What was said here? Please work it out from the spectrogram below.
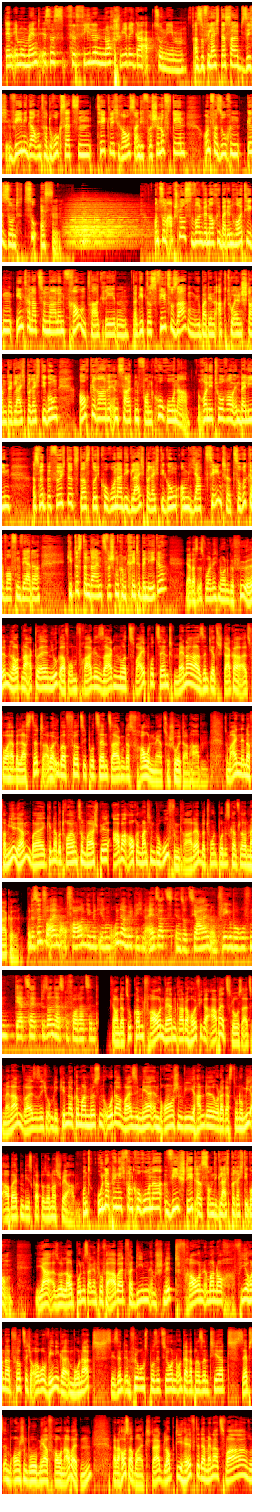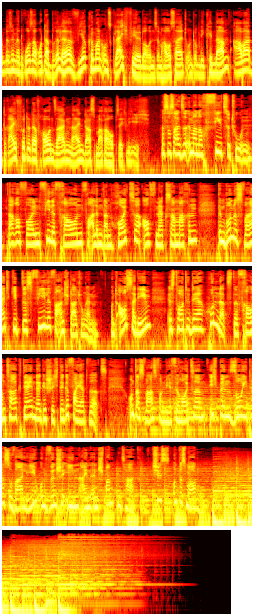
Denn im Moment ist es für viele noch schwieriger abzunehmen. Also vielleicht deshalb sich weniger unter Druck setzen, täglich raus an die frische Luft gehen und versuchen, gesund zu essen. Und zum Abschluss wollen wir noch über den heutigen Internationalen Frauentag reden. Da gibt es viel zu sagen über den aktuellen Stand der Gleichberechtigung, auch gerade in Zeiten von Corona. Ronny Thorau in Berlin. Es wird befürchtet, dass durch Corona die Gleichberechtigung um Jahrzehnte zurückgeworfen werde. Gibt es denn da inzwischen konkrete Belege? Ja, das ist wohl nicht nur ein Gefühl. Laut einer aktuellen YouGov-Umfrage sagen nur zwei Prozent Männer sind jetzt stärker als vorher belastet, aber über 40 Prozent sagen, dass Frauen mehr zu schultern haben. Zum einen in der Familie, bei Kinderbetreuung zum Beispiel, aber auch in manchen Berufen gerade, betont Bundeskanzlerin Merkel. Und es sind vor allem auch Frauen, die mit ihrem unermüdlichen Einsatz in sozialen und Pflegeberufen derzeit besonders gefordert sind. Ja, und dazu kommt, Frauen werden gerade häufiger arbeitslos als Männer, weil sie sich um die Kinder kümmern müssen oder weil sie mehr in Branchen wie Handel oder Gastronomie arbeiten, die es gerade besonders schwer haben. Und unabhängig von Corona, wie steht es um die Gleichberechtigung? Ja, also laut Bundesagentur für Arbeit verdienen im Schnitt Frauen immer noch 440 Euro weniger im Monat. Sie sind in Führungspositionen unterrepräsentiert, selbst in Branchen, wo mehr Frauen arbeiten. Bei der Hausarbeit, da glaubt die Hälfte der Männer zwar, so ein bisschen mit rosaroter Brille, wir kümmern uns gleich viel bei uns im Haushalt und um die Kinder, aber drei Viertel der Frauen sagen, nein, das mache hauptsächlich ich. Es ist also immer noch viel zu tun. Darauf wollen viele Frauen vor allem dann heute aufmerksam machen, denn bundesweit gibt es viele Veranstaltungen. Und außerdem ist heute der hundertste Frauentag, der in der Geschichte gefeiert wird. Und das war's von mir für heute. Ich bin Zoe Tassovali und wünsche Ihnen einen entspannten Tag. Tschüss und bis morgen.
